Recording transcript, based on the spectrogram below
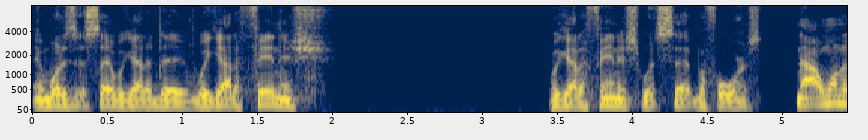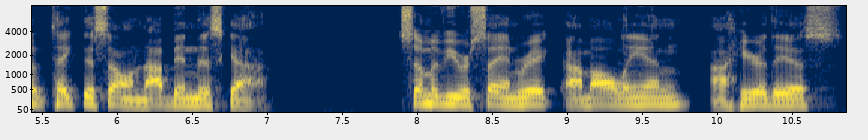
And what does it say we got to do? We got to finish. We got to finish what's set before us. Now, I want to take this on. I've been this guy. Some of you are saying, Rick, I'm all in. I hear this.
